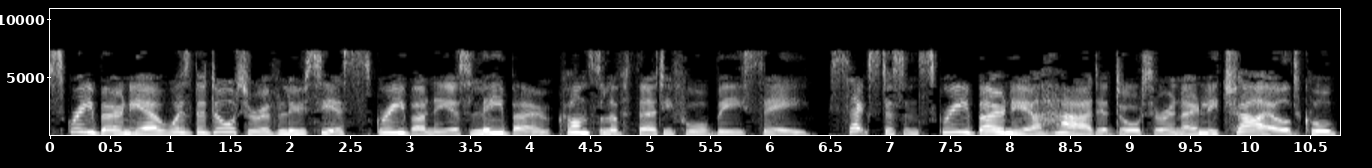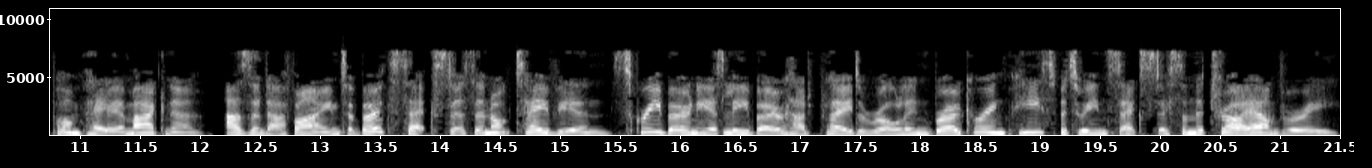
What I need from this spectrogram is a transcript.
Scribonia was the daughter of Lucius Scribonius Libo, consul of 34 BC. Sextus and Scribonia had a daughter and only child called Pompeia Magna. As an affine to both Sextus and Octavian, Scribonius Libo had played a role in brokering peace between Sextus and the Triumvirate,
